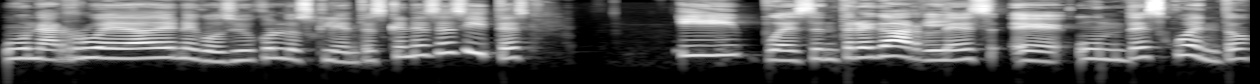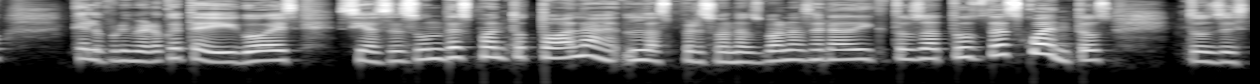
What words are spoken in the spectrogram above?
una rueda de negocio con los clientes que necesites y puedes entregarles eh, un descuento, que lo primero que te digo es, si haces un descuento, todas las personas van a ser adictos a tus descuentos. Entonces,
